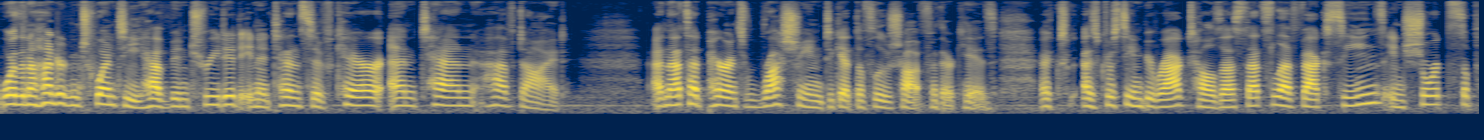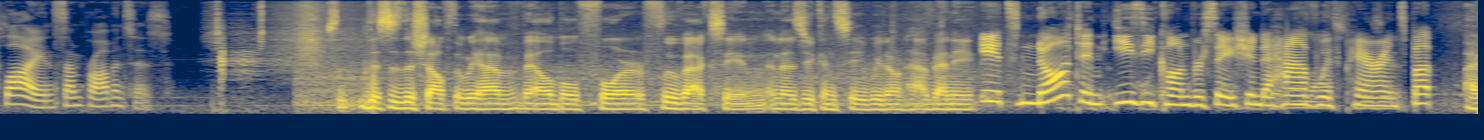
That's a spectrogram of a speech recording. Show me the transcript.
More than 120 have been treated in intensive care and 10 have died. And that's had parents rushing to get the flu shot for their kids. As Christine Birak tells us, that's left vaccines in short supply in some provinces. So this is the shelf that we have available for flu vaccine, and as you can see, we don't have any. It's not an easy conversation to have with parents, but I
